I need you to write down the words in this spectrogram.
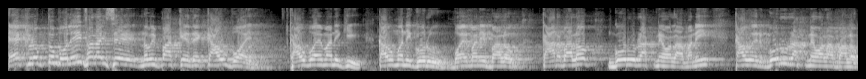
এক লোক তো বলেই ফেলাইছে নবী পাককে দে কাউ বয় কাউ বয় মানে কি? কাউ মানে গরু বয় মানে বালক। কার বালক? গরু রাখনেওয়ালা মানে কাউয়ের গরু রাখনেওয়ালা বালক।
